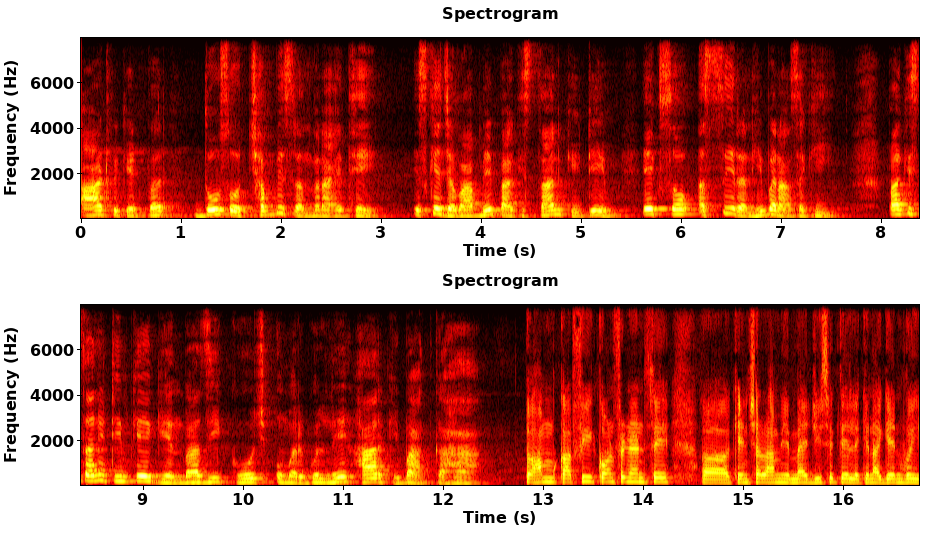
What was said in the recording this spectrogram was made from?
आठ विकेट पर 226 रन बनाए थे। इसके जवाब में पाकिस्तान की टीम 180 रन ही बना सकी। पाकिस्तानी टीम के गेंदबाजी कोच उमर गुल ने हार की बात कहा। तो हम काफ़ी कॉन्फिडेंट थे कि इंशाल्लाह हम ये मैच जीत सकते हैं, लेकिन अगेन वही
